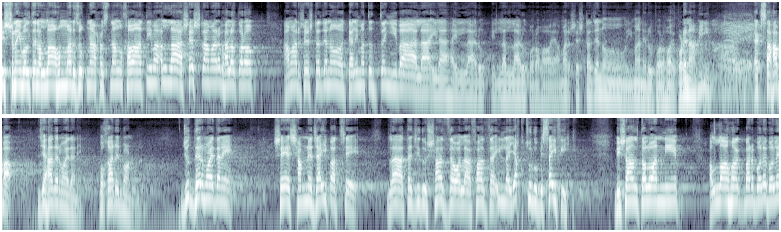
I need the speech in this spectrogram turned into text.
বিশ্বনাই বলতেন আল্লাহ হুম্মার জুকনা হুসনাল খাওয়াতিম, আল্লাহ শেষটা আমার ভালো করো। আমার শেষটা যেন কালিমাতুত তাইয়্যিবা লা ইলাহা ইল্লা ইল্লাল্লাহর উপর হয়। আমার শেষটা যেন ইমানের উপর হয়। পড়েন আমি এক সাহাবা জেহাদের ময়দানে, বোখারির বর্ণনা। যুদ্ধের ময়দানে সে সামনে যাই পাচ্ছে, লা তাজিদু সাজ্জা ওয়ালা ফাজ্জা ইল্লা ইয়াকতুলু বিসাইফি। বিশাল তলোয়ার নিয়ে আল্লাহু আকবার বলে বলে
